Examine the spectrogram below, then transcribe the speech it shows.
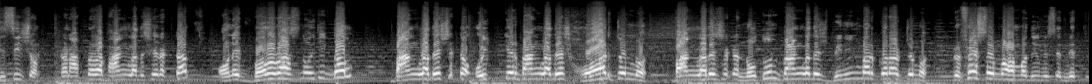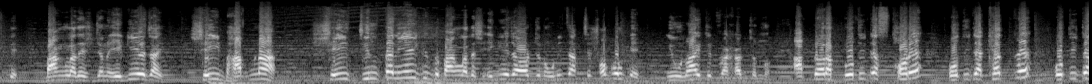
decision. কারণ আপনারা বাংলাদেশের একটা অনেক বড় রাজনৈতিক দল, বাংলাদেশ একটা ঐক্যের বাংলাদেশ হওয়ার জন্য বাংলাদেশ, একটা নতুন বাংলাদেশ বিনির্মাণ করার জন্য প্রফেসর মোহাম্মদ ইউনুসের নেতৃত্বে বাংলাদেশ যেন এগিয়ে যায়, সেই ভাবনা, সেই চিন্তা নিয়েই কিন্তু বাংলাদেশ এগিয়ে যাওয়ার জন্য উনি চাচ্ছে সকলকে ইউনাইটেড রাখার জন্য। আপনারা প্রতিটা স্তরে, প্রতিটা ক্ষেত্রে, প্রতিটা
